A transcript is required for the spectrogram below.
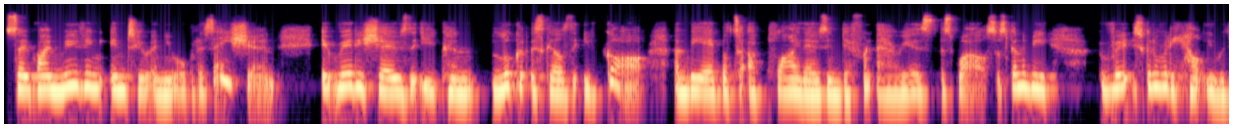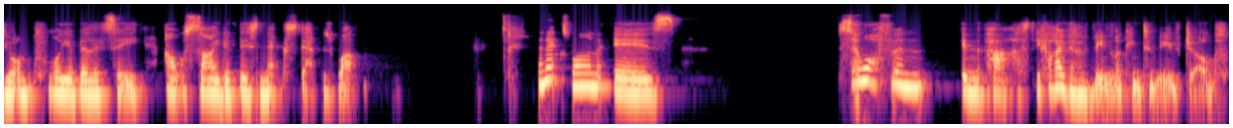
So, by moving into a new organization, it really shows that you can look at the skills that you've got and be able to apply those in different areas as well. So, it's going to be it's going to really help you with your employability outside of this next step as well. The next one is so often in the past, if I've ever been looking to move jobs,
